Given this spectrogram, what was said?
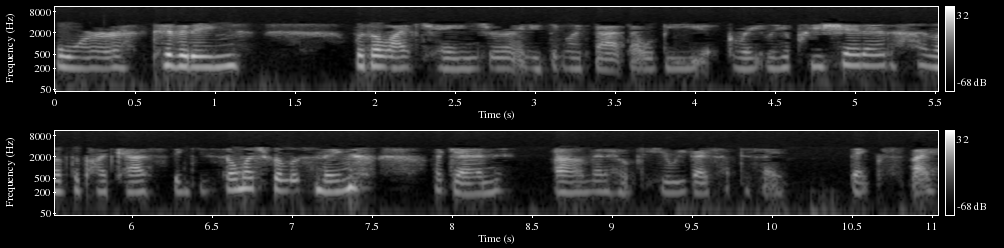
or pivoting with a life change or anything like that, that would be greatly appreciated. I love the podcast. Thank you so much for listening again, um, and I hope to hear what you guys have to say. Thanks. Bye.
